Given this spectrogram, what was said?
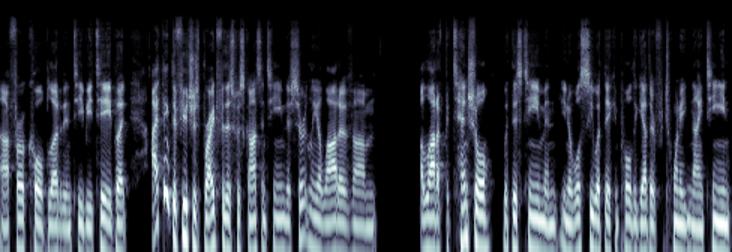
uh, for cold blooded in TBT. But I think the future's bright for this Wisconsin team. There's certainly a lot of um, a lot of potential with this team, and you know we'll see what they can pull together for 2019.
